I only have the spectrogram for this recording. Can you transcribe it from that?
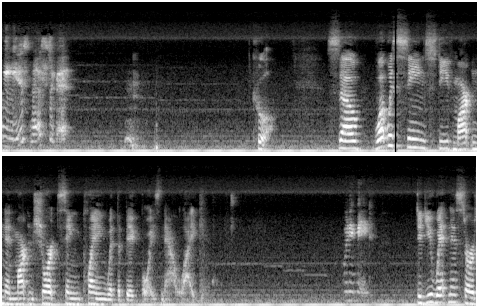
we used most of it. Hmm. Cool. So, what was seeing Steve Martin and Martin Short sing playing with the big boys now like? What do you mean? Did you witness or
